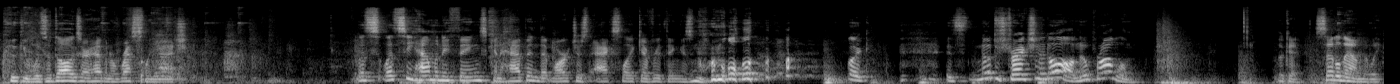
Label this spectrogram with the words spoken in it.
kooky woods. The dogs are having a wrestling match. Let's let's see how many things can happen that Mark just acts like everything is normal. like it's no distraction at all, no problem. Okay, settle down, Millie.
